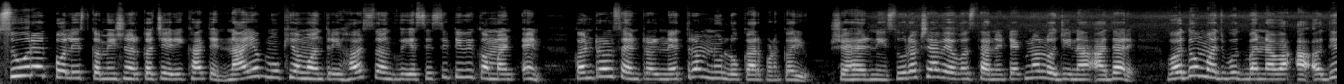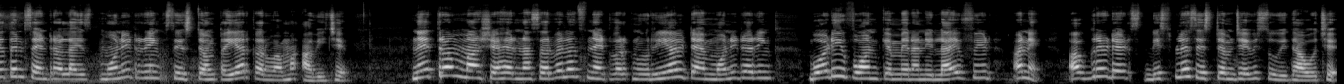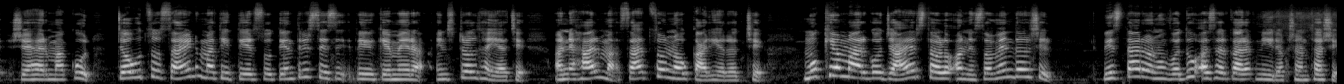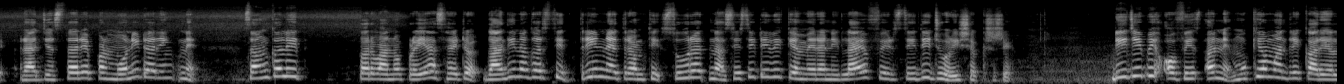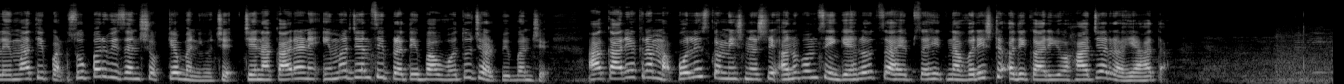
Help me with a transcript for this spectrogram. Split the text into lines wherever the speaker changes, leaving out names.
Surat police commissioner કચેરી ખાતે નાયબ મુખ્યમંત્રી Harsh સંઘવીએ CCTV command and control central નેત્રમનું લોકાર્પણ કર્યું. શહેરની સુરક્ષા વ્યવસ્થાને ટેકનોલોજીના આધારે વધુ મજબૂત બનાવવા આ અદ્યતન સેન્ટ્રલાઇઝ મોનિટરિંગ સિસ્ટમ તૈયાર કરવામાં આવી છે. નેત્રમમાં શહેરના સર્વેલન્સ નેટવર્કનું real time monitoring body phone કેમેરાની લાઇવ ફીડ અને અપગ્રેડેડ ડિસ્પ્લે સિસ્ટમ જેવી સુવિધાઓ છે. શહેરમાં કુલ ચૌદસો સાહીઠમાંથી તેરસો તેત્રીસ સીસીટીવી કેમેરા ઇન્સ્ટોલ થયા છે અને હાલમાં સાતસો નવ કાર્યરત છે. મુખ્ય માર્ગો જાહેર સ્થળો અને સંવેદનશીલ વિસ્તારોનું વધુ અસરકારક નિરીક્ષણ થશે. રાજ્ય સ્તરે પણ મોનિટરિંગને સંકલિત કરવાનો પ્રયાસ હેઠળ ગાંધીનગર સ્થિત ત્રિનેત્રમથી સુરતના સીસીટીવી કેમેરાની લાઇવ ફીડ સીધી જોડી શકશે. ડીજીપી ઓફિસ અને મુખ્યમંત્રી કાર્યાલયમાંથી પણ સુપરવિઝન શક્ય બન્યું છે, જેના કારણે ઇમરજન્સી પ્રતિભાવ વધુ ઝડપી બનશે. આ કાર્યક્રમમાં પોલીસ કમિશનર શ્રી અનુપમસિંહ ગેહલોત સાહેબ સહિતના વરિષ્ઠ અધિકારીઓ હાજર રહ્યા હતા.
